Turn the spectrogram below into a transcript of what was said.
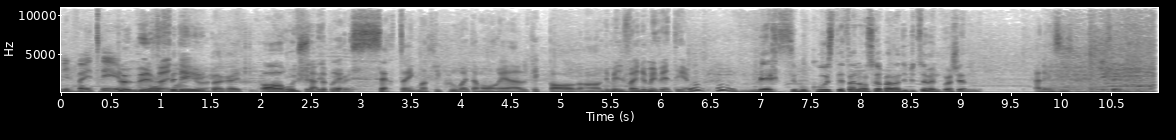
2021. Ils vont 2021. finir par être là. Ah Ils vont oui, je suis à peu près certain que Motley Crue va être à Montréal quelque part en 2020-2021. Merci beaucoup, Stéphane. On se reparle en début de semaine prochaine. À lundi. Salut.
